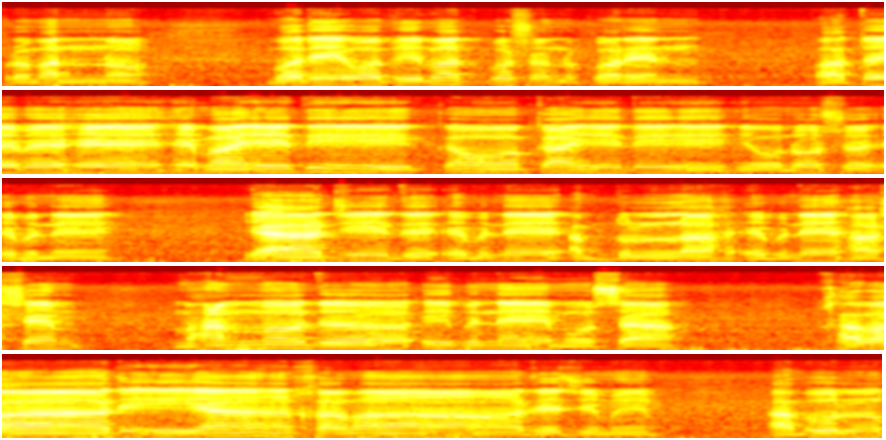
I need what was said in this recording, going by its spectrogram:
প্রমাণ্য বলে অভিমত পোষণ করেন। অতএব হে হেমায়েদি কাইদি ইউনুস এবনে ইয়াজিদ এবনে আবদুল্লাহ এবনে হাশেম মোহাম্মদ ইবনে মুসা, খাওয়ারিয়া খাওয়ারিজমি, আবুল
